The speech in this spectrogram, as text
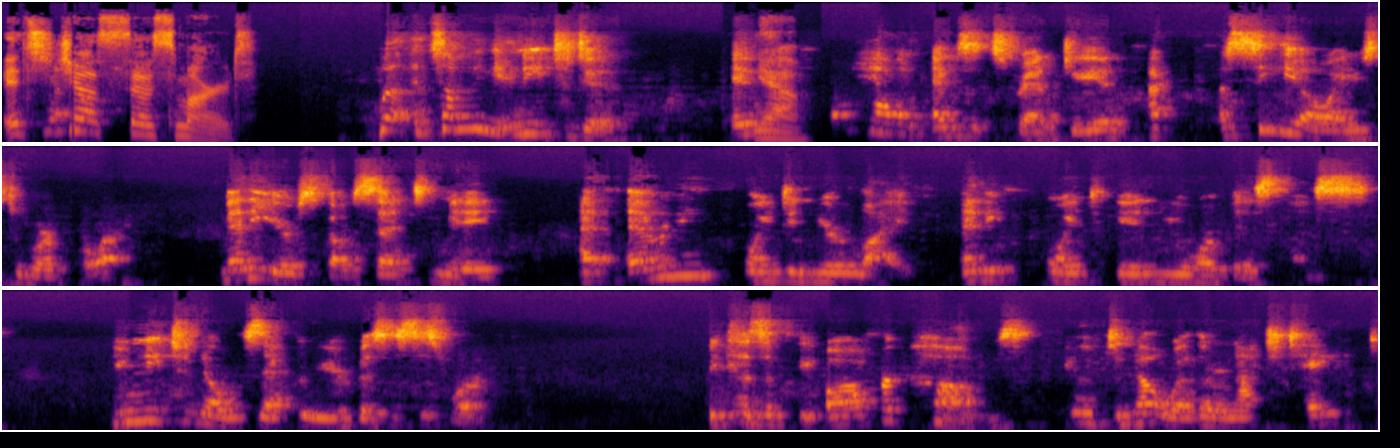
it's yeah. just so smart. Well, it's something you need to do. If yeah. you have an exit strategy, and a CEO I used to work for many years ago said to me, at any point in your life, any point in your business, you need to know exactly where your business is worth. Because if the offer comes, you have to know whether or not to take it,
